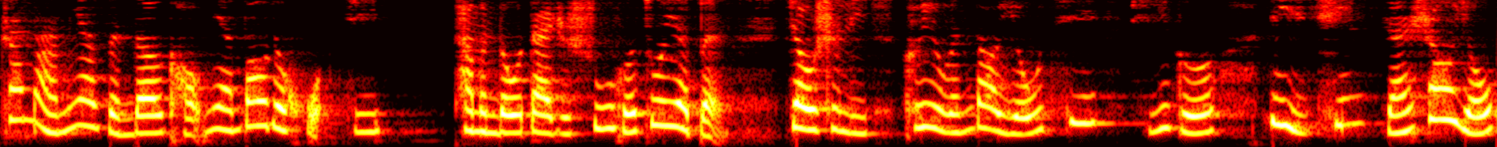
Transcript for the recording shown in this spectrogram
沾满面粉的烤面包的伙计。他们都带着书和作业本，教室里可以闻到油漆、皮革、沥青、燃烧油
